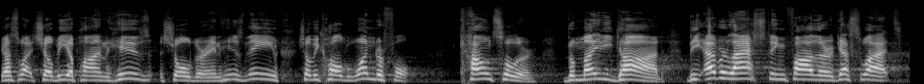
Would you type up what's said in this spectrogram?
guess what, shall be upon his shoulder, and his name shall be called Wonderful, Counselor, the Mighty God, the Everlasting Father. Guess what?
